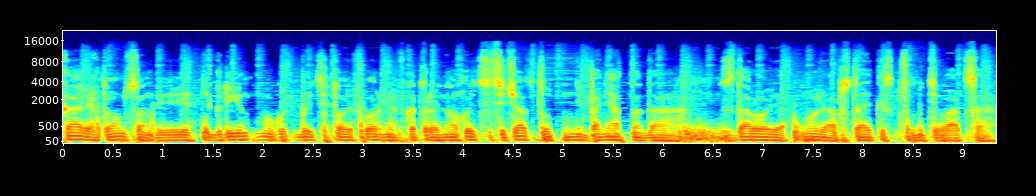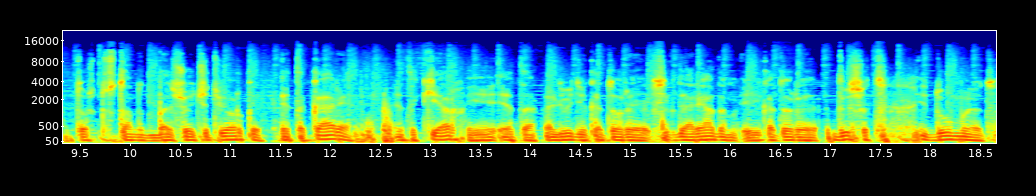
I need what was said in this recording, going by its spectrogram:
Карри, Томпсон и Грин могут быть в той форме, в которой находятся сейчас. Тут непонятно, да, здоровье, море обстоятельств, мотивация. То, что станут большой четверкой, это Карри, это Кер, и это люди, которые всегда рядом и которые дышат и думают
